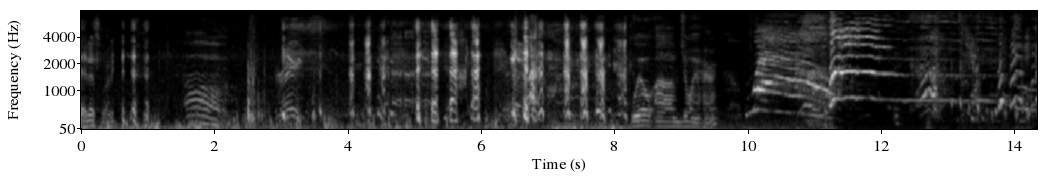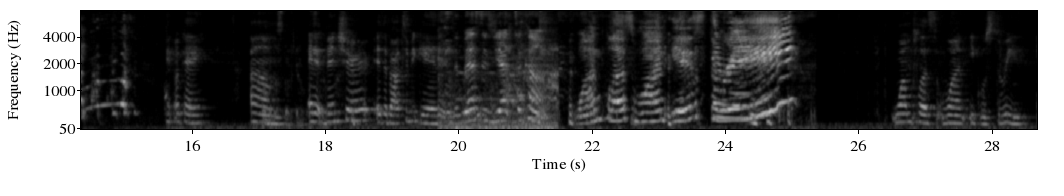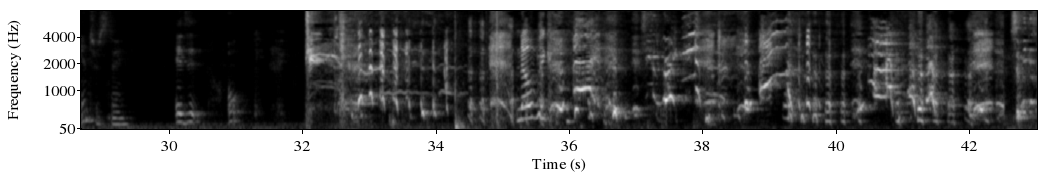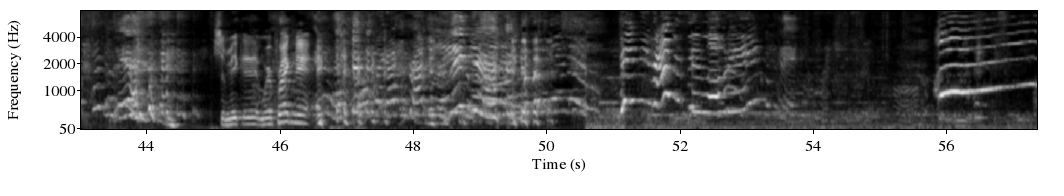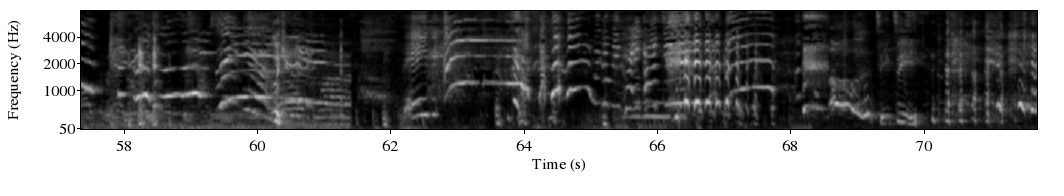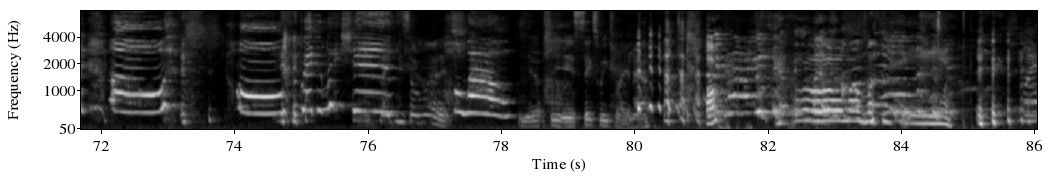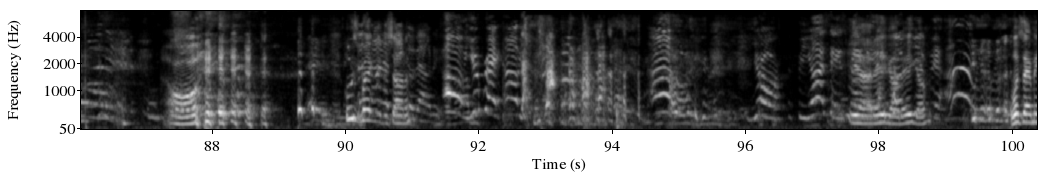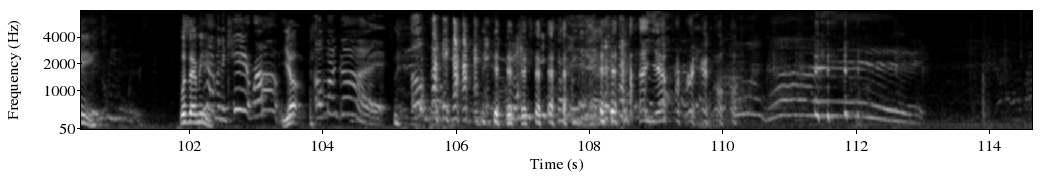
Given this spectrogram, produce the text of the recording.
that's funny. Oh, great. We'll um join her. Wow. Okay. Um, an adventure is about to begin. The best is yet to come. One plus one is three. One plus one equals three. Interesting. Is it? Oh, No, because she's pregnant. Shameka's pregnant. Yeah. Shameka, we're pregnant. Oh Baby TT. oh, oh! Thank you so much. Oh wow. Yep, she is six weeks right now. oh. Oh, oh, mama. oh. Who's pregnant, Think Deshauna? about it. Oh, you're pregnant. Oh, oh, your fiance is pregnant. Yeah, there you go, there you go. I'm tripping. Oh, What's that mean? What's that mean? you having a kid, Rob? Yup. Oh my god. Oh my god. yeah, for real. Oh my god.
